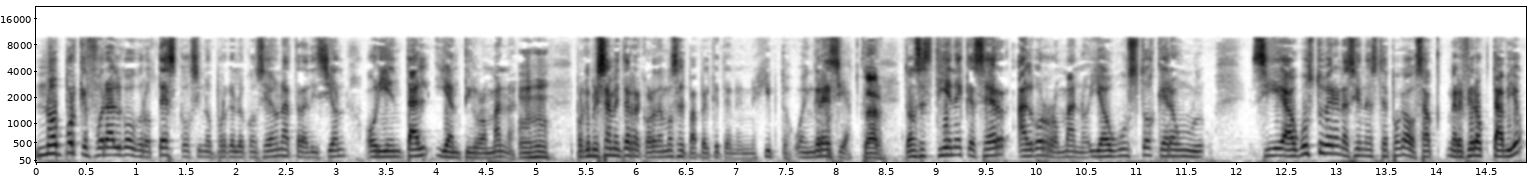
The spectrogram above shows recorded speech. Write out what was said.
No porque fuera algo grotesco, sino porque lo consideraba una tradición oriental y antirromana. Porque precisamente recordemos el papel que tenían en Egipto o en Grecia. Claro. Entonces tiene que ser algo romano. Y Augusto, que era un... Si Augusto hubiera nacido en esta época, o sea, me refiero a Octavio,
